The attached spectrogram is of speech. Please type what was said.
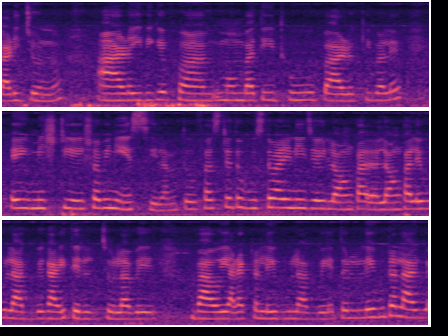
গাড়ির জন্য। আর এইদিকে মোমবাতি, ধূপ আর কি বলে, এই মিষ্টি এইসবই নিয়ে এসেছিলাম। তো ফার্স্টে তো বুঝতে পারিনি যে ওই লঙ্কা লঙ্কা লেবু লাগবে, গাড়িতে জ্বলাবে বা ওই আরেকটা লেবু লাগবে। তো লেবুটা লাগবে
